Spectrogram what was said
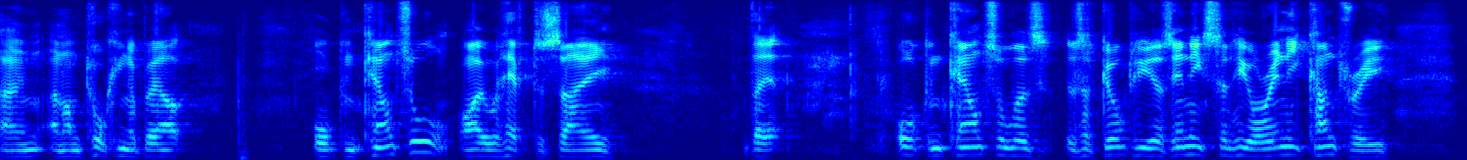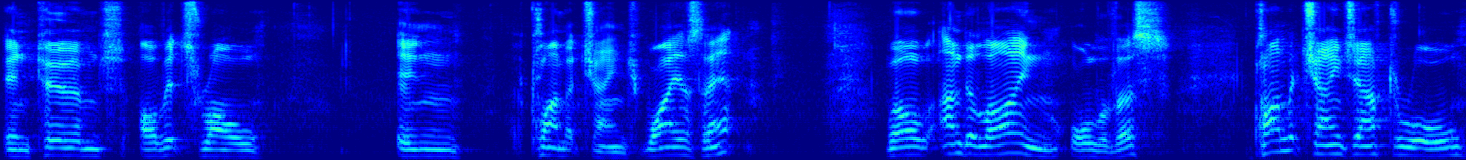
and, and I'm talking about Auckland Council. I would have to say that Auckland Council is, is as guilty as any city or any country in terms of its role in climate change. Why is that? Well, underlying all of this, climate change, after all,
